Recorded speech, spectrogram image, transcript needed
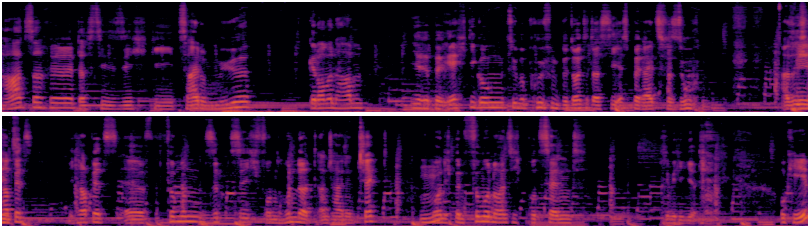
Tatsache, dass sie sich die Zeit und Mühe genommen haben, ihre Berechtigung zu überprüfen, bedeutet, dass sie es bereits versuchen. Also ich habe jetzt, ich habe jetzt äh, 75 von 100 anscheinend checkt Mhm. und ich bin 95% privilegiert. Okay,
